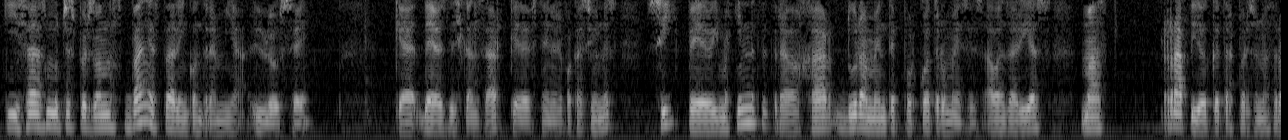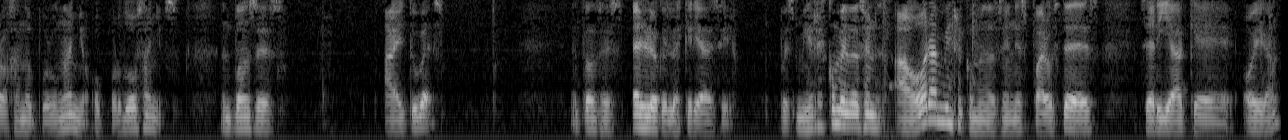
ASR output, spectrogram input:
quizás muchas personas van a estar en contra mía, lo sé, que debes descansar, que debes tener vacaciones, sí, pero imagínate trabajar duramente por cuatro meses, avanzarías más rápido que otras personas trabajando por un año o por dos años. Entonces, ahí tú ves. Entonces, es lo que les quería decir. Pues mis recomendaciones, ahora mis recomendaciones para ustedes sería que, oigan,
